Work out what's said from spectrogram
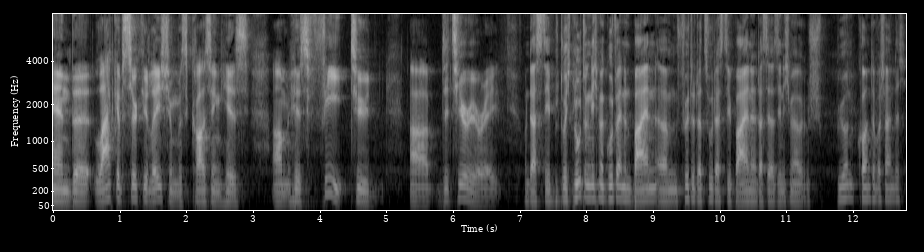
And the lack of circulation was causing his, um, his feet to uh, deteriorate. Und dass die Durchblutung nicht mehr gut war in den Beinen, ähm, führte dazu, dass die Beine, dass er sie nicht mehr spüren konnte wahrscheinlich.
